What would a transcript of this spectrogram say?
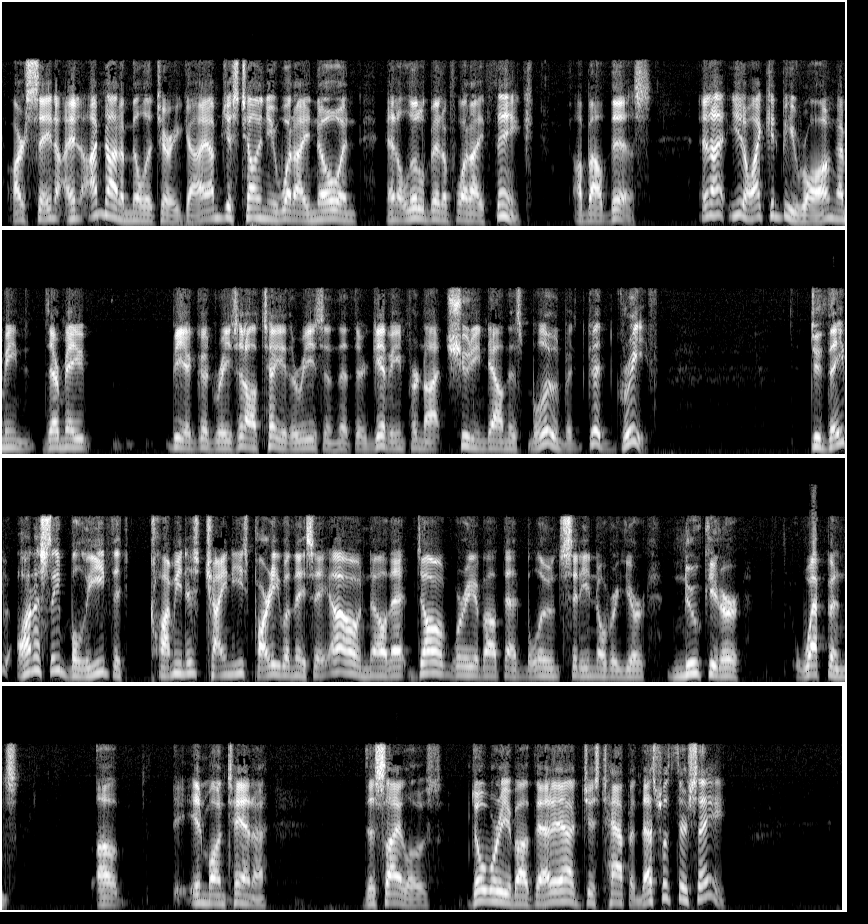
are saying, and I'm not a military guy. I'm just telling you what I know and and a little bit of what I think about this. And I, you know, I could be wrong. I mean, there may be a good reason. I'll tell you the reason that they're giving for not shooting down this balloon, but good grief. Do they honestly believe that Communist Chinese Party when they say, "Oh no, that don't worry about that balloon sitting over your nuclear weapons uh, in Montana, the silos. Don't worry about that. Yeah, it just happened." That's what they're saying.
